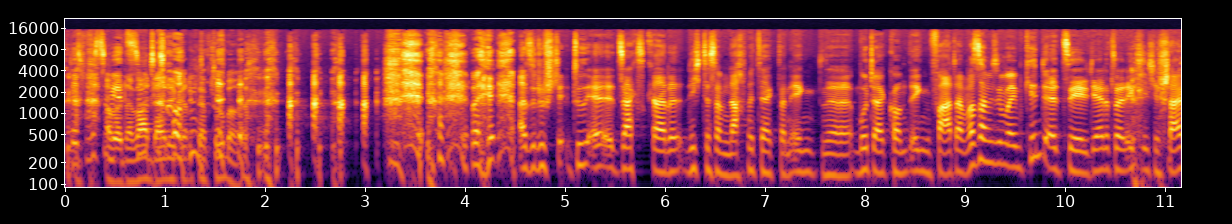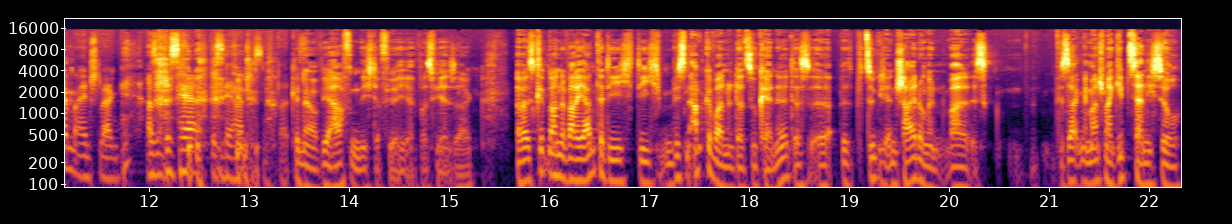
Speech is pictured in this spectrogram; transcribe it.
das musst du mir Aber da war deine gerade drüber. Also du, du äh, sagst gerade nicht, dass am Nachmittag dann irgendeine Mutter kommt, irgendein Vater. Was haben Sie meinem Kind erzählt? Ja, das soll irgendwelche Scheiben einschlagen. Also bisher, bisher hat es nicht passiert. Genau, wir haften nicht dafür hier, was wir hier sagen. Aber es gibt noch eine Variante, die ich, die ich ein bisschen abgewandelt dazu kenne, das, äh, bezüglich Entscheidungen, weil es, wir sagen ja manchmal gibt es ja nicht so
